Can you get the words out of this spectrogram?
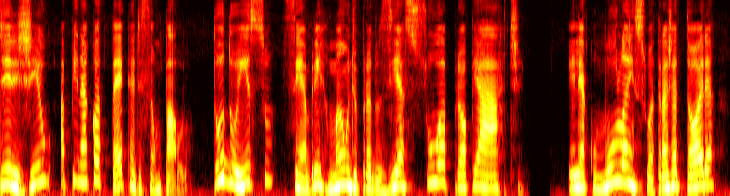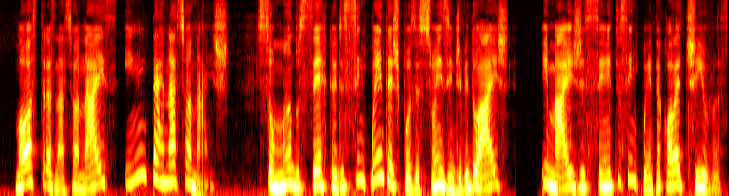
Dirigiu a Pinacoteca de São Paulo. Tudo isso sem abrir mão de produzir a sua própria arte. Ele acumula em sua trajetória mostras nacionais e internacionais, somando cerca de 50 exposições individuais e mais de 150 coletivas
